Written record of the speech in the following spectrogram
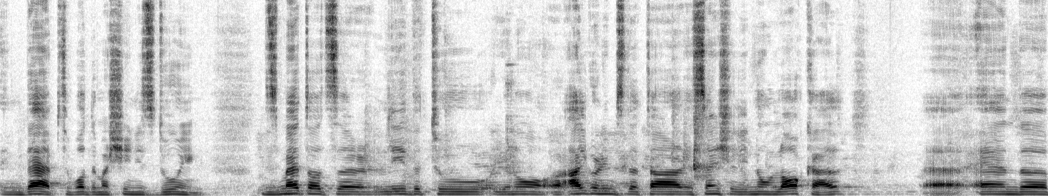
in depth what the machine is doing. These methods uh, lead to you know uh, algorithms that are essentially non-local uh, and uh,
